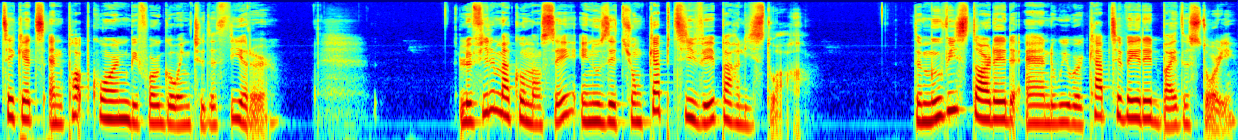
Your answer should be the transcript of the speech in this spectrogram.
tickets and popcorn before going to the theater. Le film a commencé et nous étions captivés par l'histoire. The movie started and we were captivated by the story.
